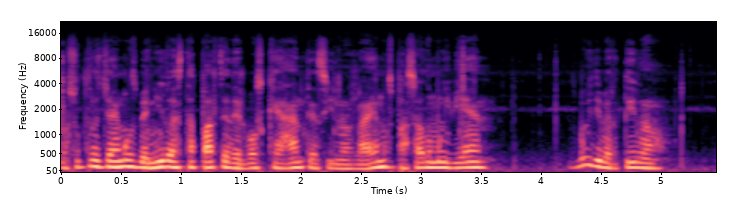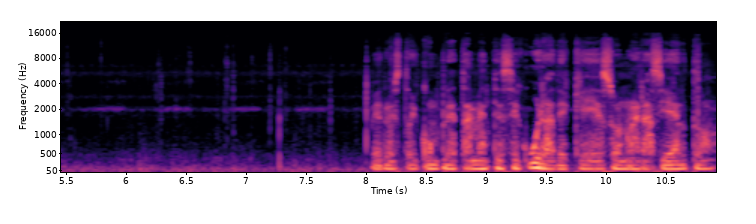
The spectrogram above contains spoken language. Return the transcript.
Nosotros ya hemos venido a esta parte del bosque antes y nos la hemos pasado muy bien. Es muy divertido. Pero estoy completamente segura de que eso no era cierto.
